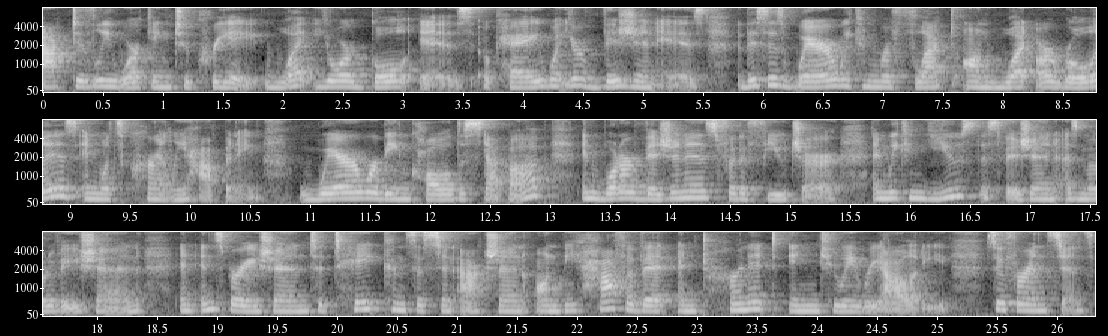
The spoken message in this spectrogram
actively working to create, what your goal is, okay? What your vision is. This is where we can reflect on what our role is and what's currently happening, where we're being called to step up, and what our vision is for the future. And we can use this vision as motivation and inspiration to take consistent action on behalf it and turn it into a reality. So, for instance,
